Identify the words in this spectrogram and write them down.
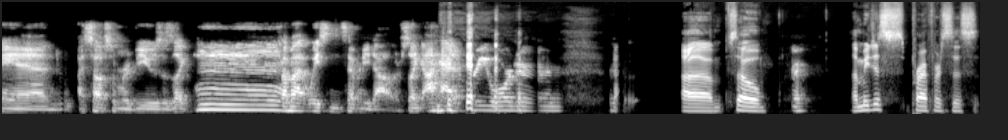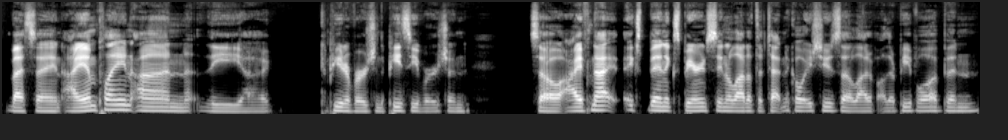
and I saw some reviews. I was like, mm, I'm not wasting seventy dollars. Like I had it pre-ordered. Um, so. Let me just preface this by saying I am playing on the uh, computer version, the PC version. So I've not ex- been experiencing a lot of the technical issues that a lot of other people have been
